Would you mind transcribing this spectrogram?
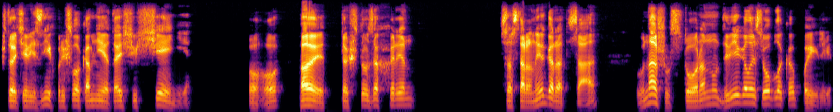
что через них пришло ко мне это ощущение. Ого, а это что за хрен? Со стороны городца в нашу сторону двигалось облако пыли.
